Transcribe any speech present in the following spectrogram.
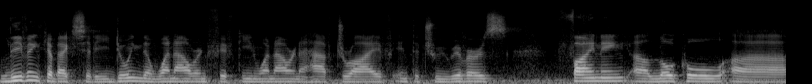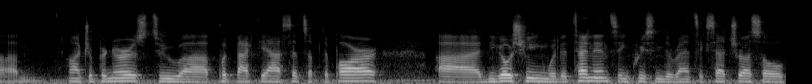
leaving Quebec City, doing the one hour and 15, one hour and a half drive into Three Rivers, finding uh, local um, entrepreneurs to uh, put back the assets up to par, uh, negotiating with the tenants, increasing the rents, etc. So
